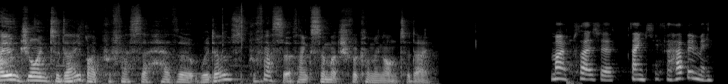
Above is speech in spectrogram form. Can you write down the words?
I am joined today by Professor Heather Widdows. Professor, thanks so much for coming on today. My pleasure. Thank you for having me.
